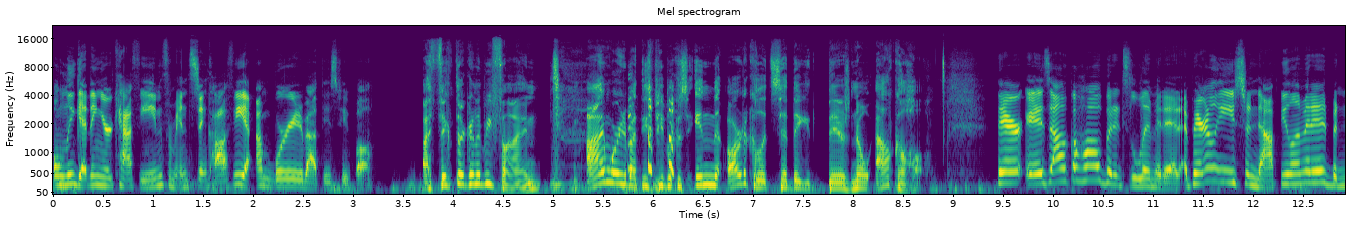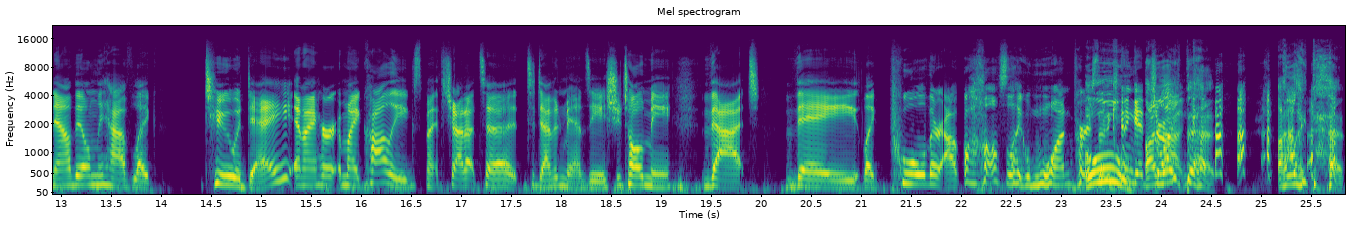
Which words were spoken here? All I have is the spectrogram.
only getting your caffeine from instant coffee? I'm worried about these people. I think they're going to be fine. I'm worried about these people because in the article it said they there's no alcohol. There is alcohol, but it's limited. Apparently, it used to not be limited, but now they only have like two a day. And I heard my colleagues, my shout out to to Devin Manzi, she told me that they like pool their alcohol, so like one person Ooh, can get I drunk. like that. I like that.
